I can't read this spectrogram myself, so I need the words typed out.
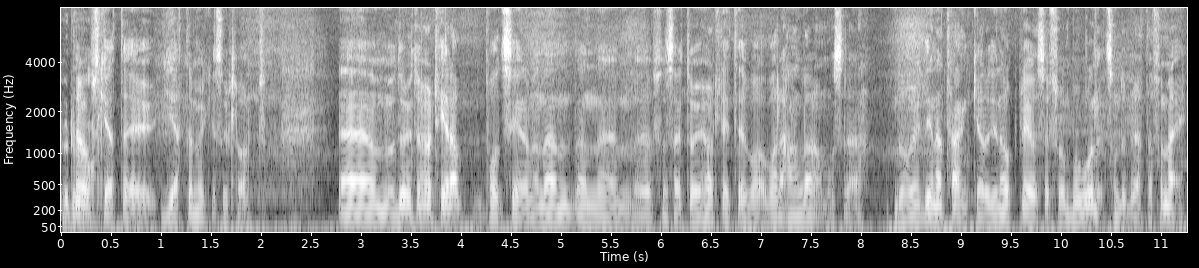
hur det uppskattar jag ju jättemycket såklart. Um, du har inte hört hela poddserien men den, den um, som sagt, du har ju hört lite vad, vad det handlar om och sådär. Du har ju dina tankar och dina upplevelser från boendet som du berättar för mig.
